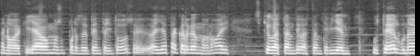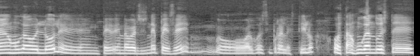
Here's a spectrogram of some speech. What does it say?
Bueno, aquí ya vamos por 72, eh, ahí ya está cargando, ¿no? Ahí Así que bastante, bastante bien. ¿Ustedes alguna vez han jugado el LOL en, la versión de PC o algo así por el estilo? ¿O están jugando este,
